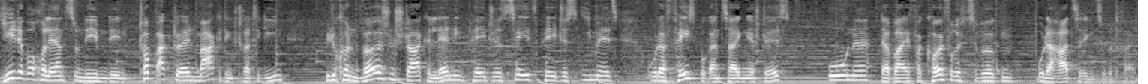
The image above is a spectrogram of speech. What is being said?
Jede Woche lernst du neben den top aktuellen Marketingstrategien, wie du conversionstarke Landingpages, Salespages, E-Mails oder Facebook-Anzeigen erstellst, ohne dabei verkäuferisch zu wirken oder Hardselling zu betreiben.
